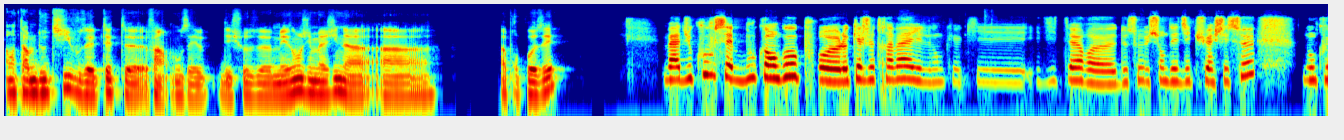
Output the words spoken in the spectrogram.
en termes d'outils, vous avez peut-être, enfin, vous avez des choses maison, j'imagine, à, proposer. Bah, du coup, c'est Bookango pour lequel je travaille, donc, qui est éditeur de solutions dédiées QHSE. Donc,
